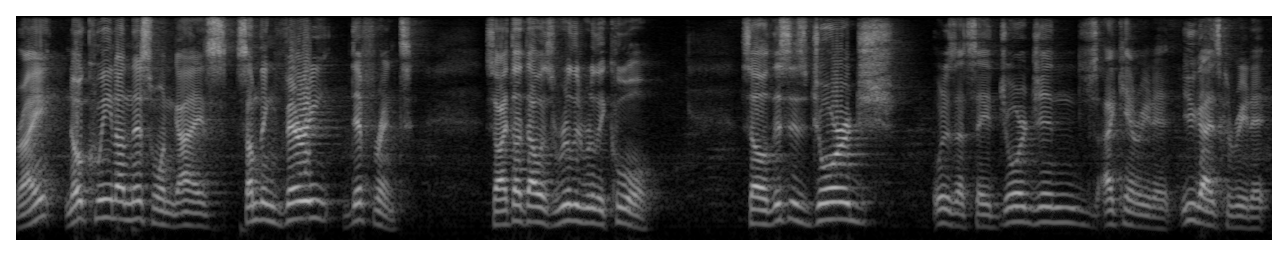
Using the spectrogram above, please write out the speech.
Right? No queen on this one, guys. Something very different. So I thought that was really, really cool. So this is George. What does that say? Georgians. I can't read it. You guys can read it.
